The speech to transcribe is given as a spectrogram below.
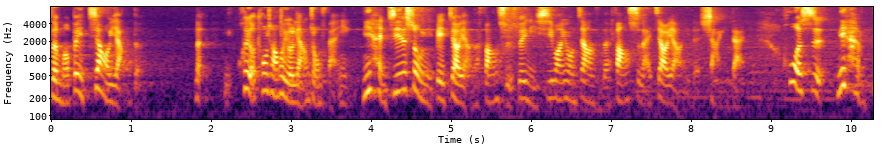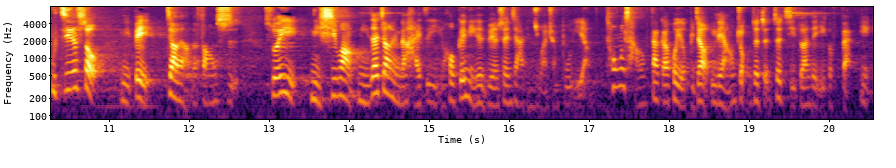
怎么被教养的，那你会有通常会有两种反应：你很接受你被教养的方式，所以你希望用这样子的方式来教养你的下一代；或是你很不接受你被教养的方式。所以你希望你在教你的孩子以后，跟你的原生家庭是完全不一样。通常大概会有比较两种这这这极端的一个反应，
